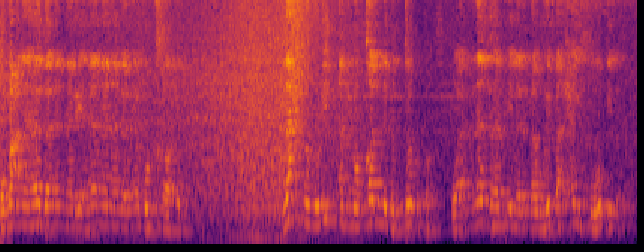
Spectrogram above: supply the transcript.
ومعنى هذا أن رهاننا لم يكن خائبا. نحن نريد أن نقلب التربة وأن نذهب إلى الموهبة حيث وجدت.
